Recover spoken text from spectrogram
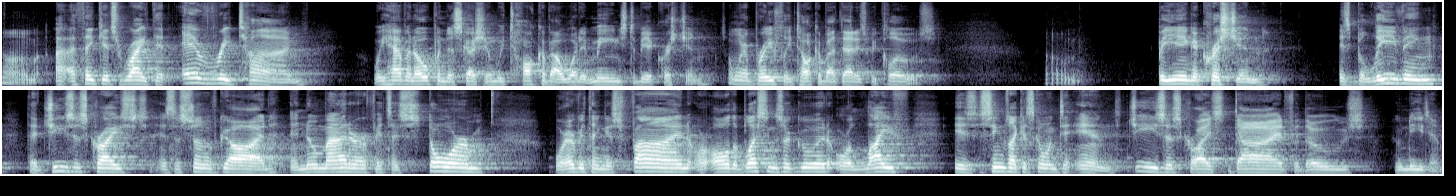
Um, I, I think it's right that every time we have an open discussion. We talk about what it means to be a Christian. So I want to briefly talk about that as we close. Um, being a Christian is believing that Jesus Christ is the Son of God, and no matter if it's a storm or everything is fine or all the blessings are good or life is seems like it's going to end, Jesus Christ died for those who need him,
